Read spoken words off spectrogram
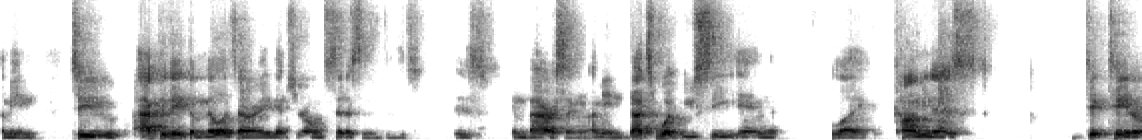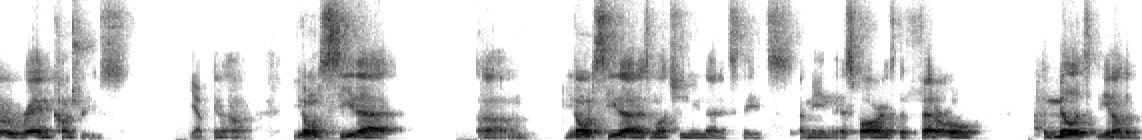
I mean, to activate the military against your own citizens is is embarrassing. I mean, that's what you see in like communist dictator ran countries. Yep. You know, you don't see that. Um, you don't see that as much in the United States. I mean, as far as the federal, the military, you know, the,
